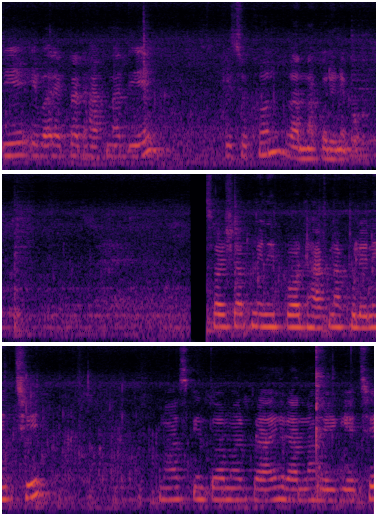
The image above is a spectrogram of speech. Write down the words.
দিয়ে এবার একটা ঢাকনা দিয়ে কিছুক্ষণ রান্না করে নেব। ছয় সাত মিনিট পর ঢাকনা খুলে নিচ্ছি। মাছ কিন্তু আমার প্রায় রান্না হয়ে গিয়েছে।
